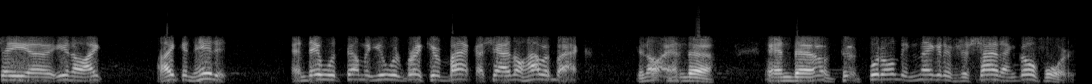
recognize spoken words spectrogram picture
say, uh, you know, I I can hit it, and they would tell me you will break your back. I say I don't have a back. You know, and uh, and uh, put all the negatives aside and go for it.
